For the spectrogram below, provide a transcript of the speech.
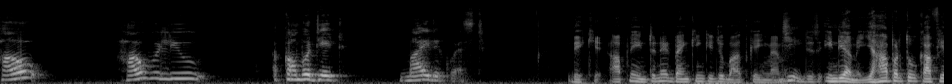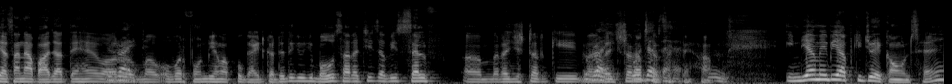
how how will you accommodate my request देखिए आपने इंटरनेट बैंकिंग की जो बात कही मैम जैसे इंडिया में यहाँ पर तो काफ़ी आसान है आप आ जाते हैं और Right. ओवर फ़ोन भी हम आपको गाइड कर देते हैं क्योंकि बहुत सारा चीज़ अभी सेल्फ रजिस्टर की Right, रजिस्टर आप कर सकते है। हैं हाँ हम्म। इंडिया में भी आपकी जो अकाउंट्स हैं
